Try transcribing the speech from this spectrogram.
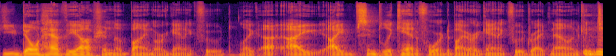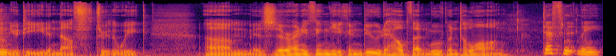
you don't have the option of buying organic food. Like I, I, I simply can't afford to buy organic food right now and mm-hmm. continue mm-hmm. to eat enough through the week. Um, is there anything you can do to help that movement along? Definitely.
